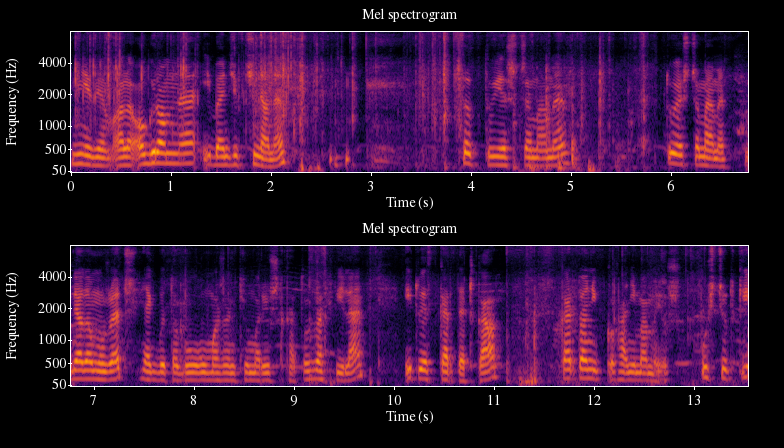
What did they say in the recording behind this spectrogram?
Nie wiem, ale ogromne i będzie wcinane. Co tu jeszcze mamy? Tu jeszcze mamy wiadomo rzecz, jakby to było u Marzenki, u Mariuszka, to za chwilę. I tu jest karteczka. Kartonik, kochani, mamy już puściutki,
